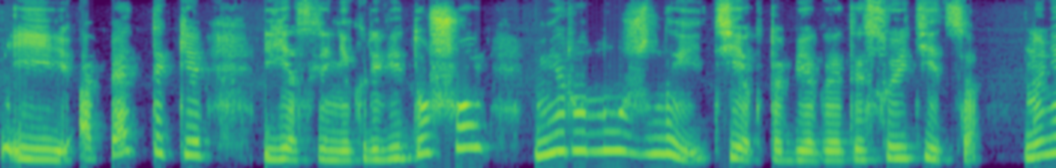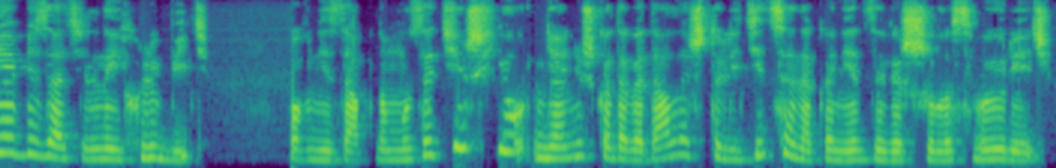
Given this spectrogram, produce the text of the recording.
И опять-таки, если не кривить душой, миру нужны те, кто бегает и суетится, но не обязательно их любить. По внезапному затишью нянюшка догадалась, что Летиция наконец завершила свою речь.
